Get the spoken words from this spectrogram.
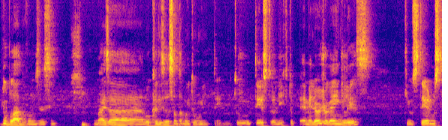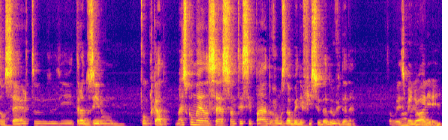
dublado, vamos dizer assim. Sim. Mas a localização tá muito ruim. Tem muito texto ali que tu... é melhor jogar em inglês, que os termos estão certos e traduzir um complicado. Mas como é acesso antecipado, vamos dar o benefício da dúvida, né? Talvez ah, melhore aí.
